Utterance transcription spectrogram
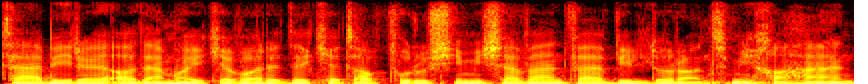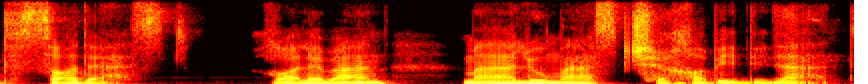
تعبیر آدمهایی که وارد کتاب فروشی می شوند و ویلدورانت می خواهند ساده است. غالبا معلوم است چه خوابی دیدند.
